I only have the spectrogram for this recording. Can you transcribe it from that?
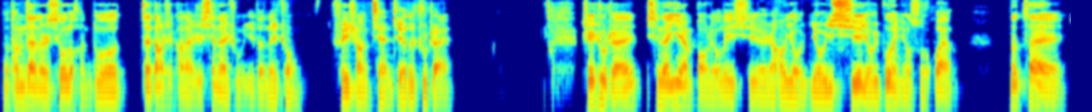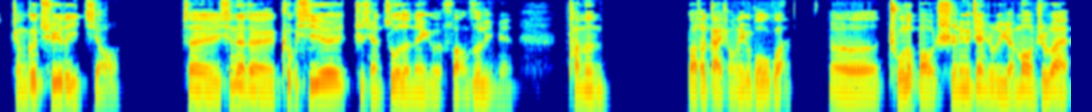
那他们在那儿修了很多，在当时看来是现代主义的那种非常简洁的住宅。这些住宅现在依然保留了一些，然后有有一些有一部分已经损坏了。那在整个区域的一角，在现在在科布西耶之前做的那个房子里面，他们。把它改成了一个博物馆，呃，除了保持那个建筑的原貌之外，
